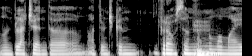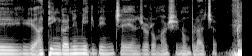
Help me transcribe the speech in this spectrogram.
în placentă atunci când vreau să nu, nu mă mai atingă nimic din ce e în jurul meu și nu-mi place. Hmm.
